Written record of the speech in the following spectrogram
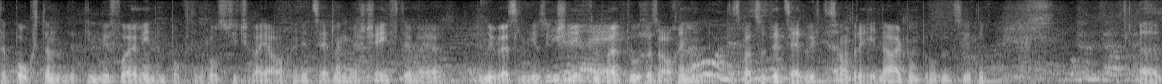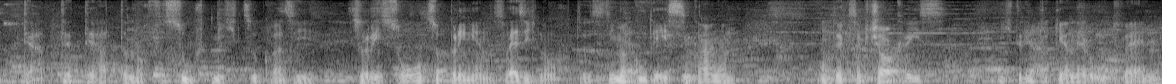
der Bogdan, den wir vorher erwähnt haben, Bogdan Rostic war ja auch eine Zeit lang mein Chef, der war ja Universal Music Chef und war durchaus auch ein, das war zu der Zeit, wo ich das andere Heller Album produziert habe. Äh, der, der, der, hat dann noch versucht, mich zu quasi zur Raison zu bringen, das weiß ich noch. Das ist immer gut essen gegangen und er hat gesagt, schau Chris, ich trinke gerne Rotwein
